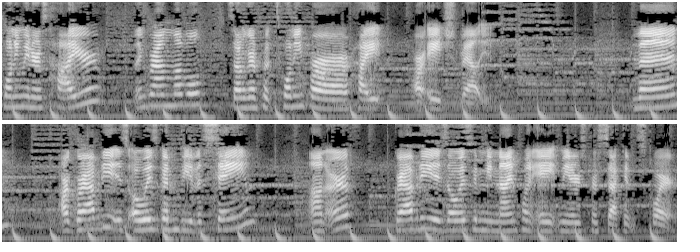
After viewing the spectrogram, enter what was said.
20 meters higher than ground level. So I'm going to put 20 for our height, our h value. Then our gravity is always going to be the same on Earth. Gravity is always going to be 9.8 meters per second squared.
